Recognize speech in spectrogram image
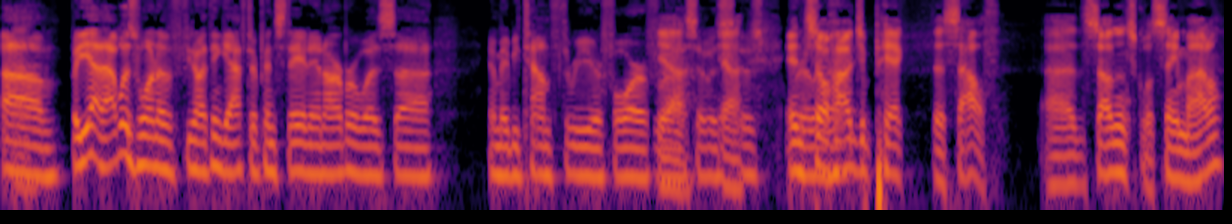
Um, but yeah, that was one of you know I think after Penn State, Ann Arbor was uh, you know maybe town three or four for yeah, us. It was, it was and really so, hard. how'd you pick the South, uh, the Southern school? Same model.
